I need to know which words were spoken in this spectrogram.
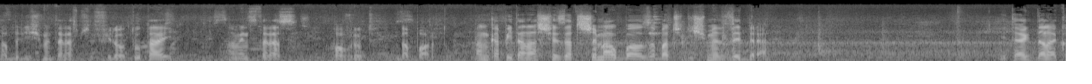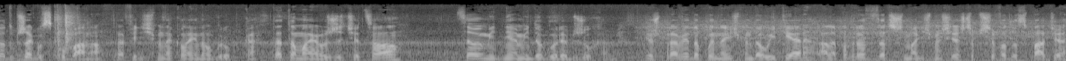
to byliśmy teraz przed chwilą tutaj, a więc teraz powrót do portu. Pan kapitan aż się zatrzymał, bo zobaczyliśmy wydrę. I to jak daleko od brzegu z Kubana. Trafiliśmy na kolejną grupkę. Te to mają życie, co? Całymi dniami do góry brzuchem. Już prawie dopłynęliśmy do Whittier, ale po drodze zatrzymaliśmy się jeszcze przy wodospadzie.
